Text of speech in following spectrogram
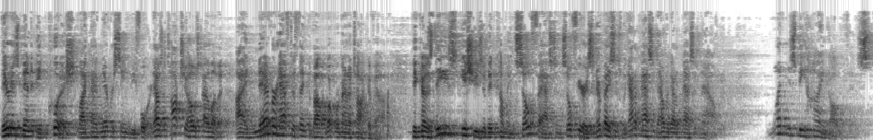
There has been a push like I've never seen before. Now, as a talk show host, I love it. I never have to think about what we're going to talk about because these issues have been coming so fast and so furious, and everybody says, we got to pass it now, we got to pass it now. What is behind all of this?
